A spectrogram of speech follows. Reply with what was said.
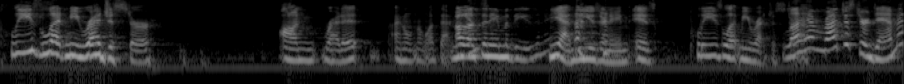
Please Let Me Register on Reddit. I don't know what that means. Oh, that's the name of the username. Yeah, the username is Please Let Me Register. Let him register. Damn it.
